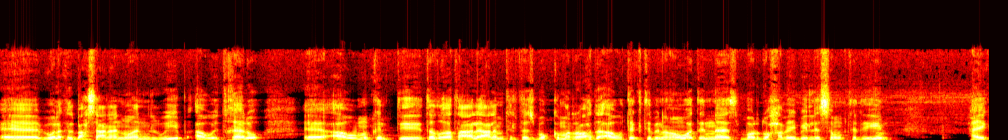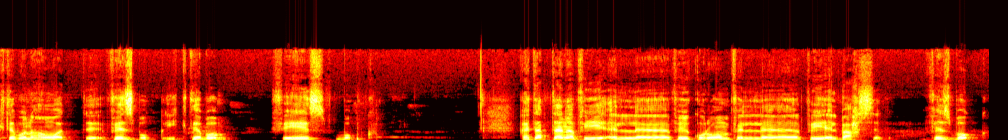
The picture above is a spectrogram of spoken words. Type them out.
آه بيقول لك البحث عن عنوان الويب أو إدخاله آه أو ممكن تضغط على علامة الفيسبوك مرة واحدة أو تكتب هنا اهوت الناس برضو حبايبي اللي لسه مبتدئين هيكتبوا اهوت آه، فيسبوك يكتبوا فيسبوك. كتبت أنا في في كروم في في البحث فيسبوك.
